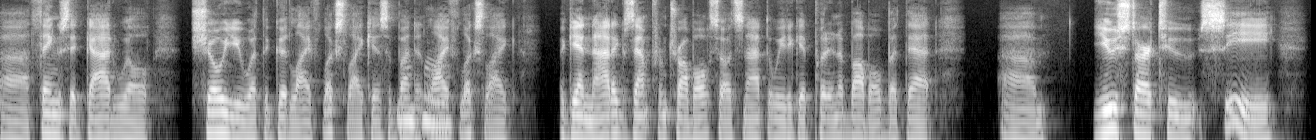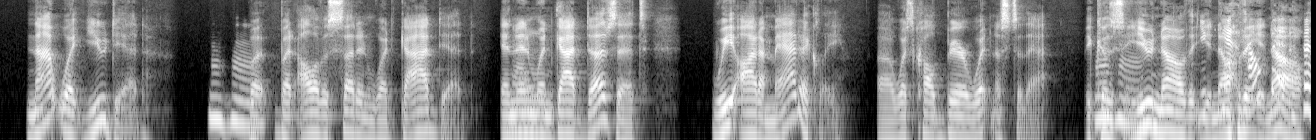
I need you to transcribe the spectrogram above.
uh, things that God will show you what the good life looks like, His abundant mm-hmm. life looks like. Again, not exempt from trouble. So it's not the way to get put in a bubble, but that um, you start to see not what you did, mm-hmm. but but all of a sudden what God did, and right. then when God does it, we automatically uh, what's called bear witness to that because mm-hmm. you know that you, you know that you know.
